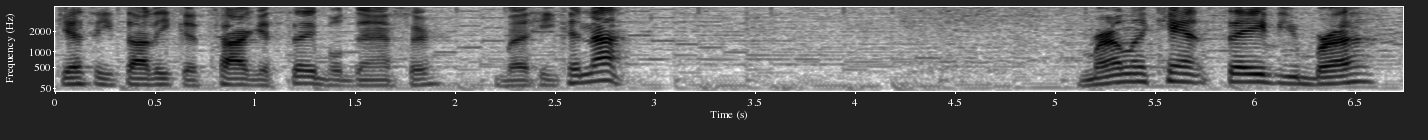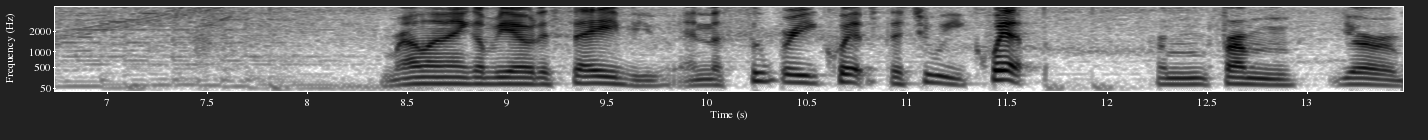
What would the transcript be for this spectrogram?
Guess he thought he could target Saber Dancer, but he could not. Merlin can't save you, bruh. Merlin ain't gonna be able to save you. And the super equips that you equip from from your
